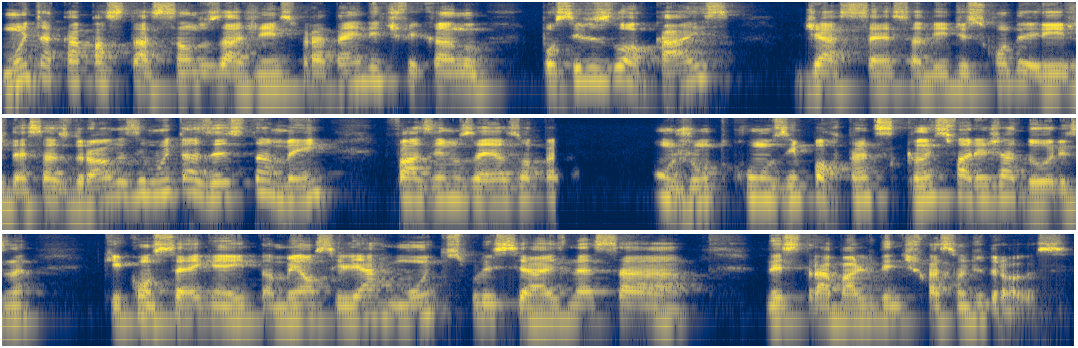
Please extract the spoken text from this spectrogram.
muita capacitação dos agentes para estar identificando possíveis locais de acesso ali, de esconderijo dessas drogas e muitas vezes também fazemos aí as operações conjunto com os importantes cães farejadores, né? que conseguem aí também auxiliar muitos policiais nessa, nesse trabalho de identificação de drogas.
